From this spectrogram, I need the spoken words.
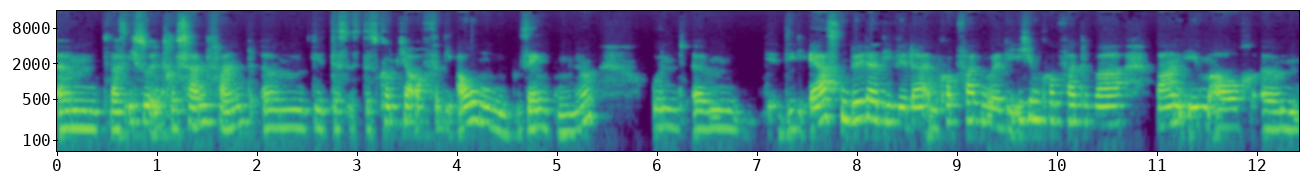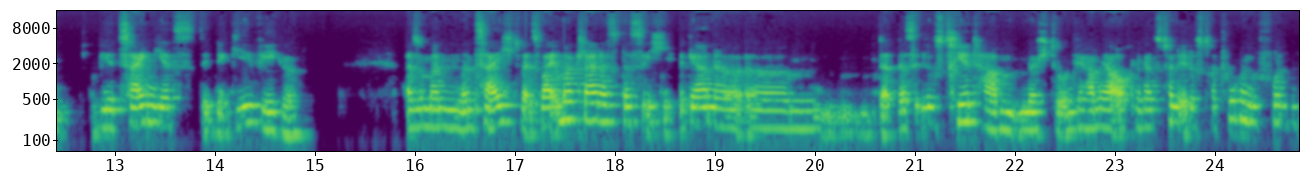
ähm, was ich so interessant fand, ähm, die, das ist, das kommt ja auch für die Augen senken, ne? Und ähm, die, die ersten Bilder, die wir da im Kopf hatten oder die ich im Kopf hatte, war, waren eben auch, ähm, wir zeigen jetzt die Gehwege also man, man zeigt, es war immer klar, dass, dass ich gerne ähm, das illustriert haben möchte. Und wir haben ja auch eine ganz tolle Illustratorin gefunden,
